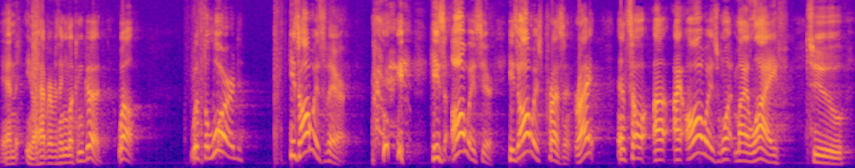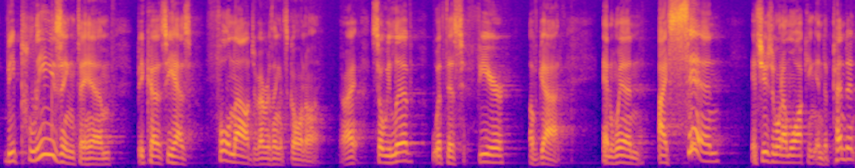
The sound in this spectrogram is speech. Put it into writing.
and, you know, have everything looking good. Well, with the Lord, He's always there. he's always here. He's always present, right? And so uh, I always want my life to be pleasing to Him because He has full knowledge of everything that's going on, all right? So we live with this fear of God. And when I sin, it's usually when I'm walking independent,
